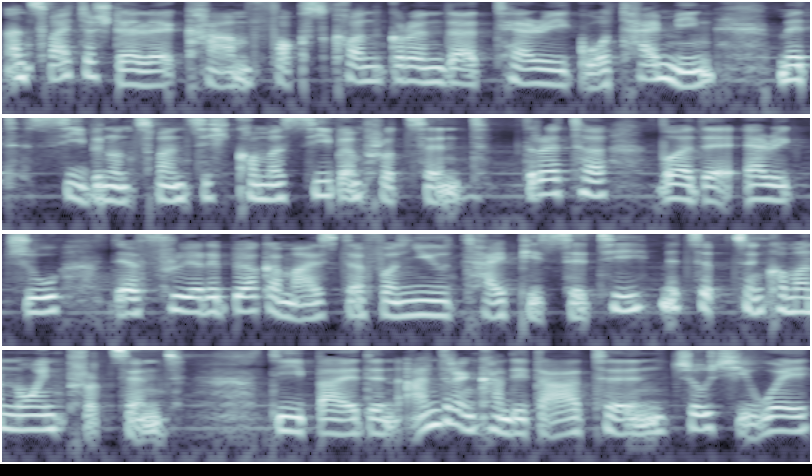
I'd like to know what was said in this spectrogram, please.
An zweiter Stelle kam Foxconn-Gründer Terry Guo Taiming mit 27,7 Prozent. Dritter wurde Eric Chu, der frühere Bürgermeister von New Taipei City, mit 17,9 Prozent. Die beiden anderen Kandidaten Zhou Xiwei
